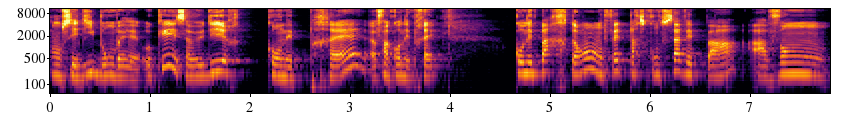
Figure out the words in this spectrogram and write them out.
on s'est dit bon ben ok, ça veut dire qu'on est prêt, enfin qu'on est prêt qu'on est partant en fait parce qu'on savait pas avant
